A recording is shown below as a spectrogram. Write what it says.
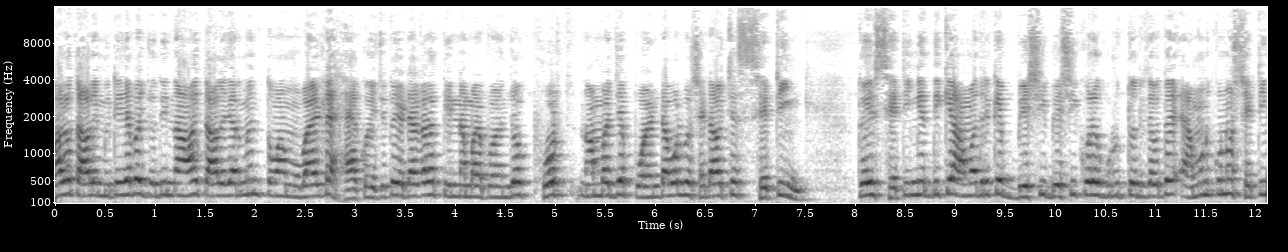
ভালো, তাহলে মিটে যাবে। যদি না হয়, তাহলে জানবেন তোমার মোবাইলটা হ্যাক হয়েছে। তো এটা গেল তিন নাম্বার পয়েন্ট ফোর্থ নাম্বার যে পয়েন্টটা বলব, সেটা হচ্ছে সেটিং তো এই সেটিং এর দিকে আমাদেরকে বেশি বেশি করে গুরুত্ব দিতে হবে। তো এমন কোনো সেটিং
